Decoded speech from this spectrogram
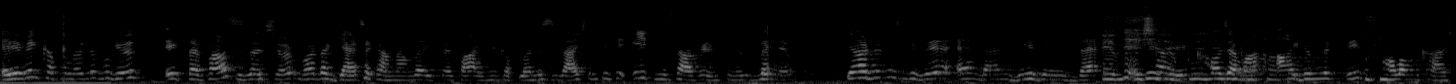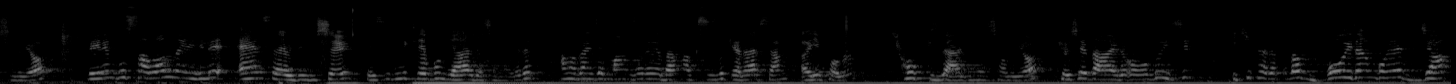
Evimin kapılarını bugün ilk defa size açıyorum. Bu arada gerçek anlamda ilk defa evimin kapılarını size açtım. Çünkü ilk misafirimsiniz benim. Gördüğünüz gibi evden girdiğinizde Evde eşya yok. Bu kocaman aydınlık bir salon karşılıyor. Benim bu salonla ilgili en sevdiğim şey kesinlikle bu yer döşemeleri. Ama bence manzaraya da haksızlık edersem ayıp olur. Çok güzel güneş alıyor. Köşe daire olduğu için iki tarafı da boydan boya cam.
